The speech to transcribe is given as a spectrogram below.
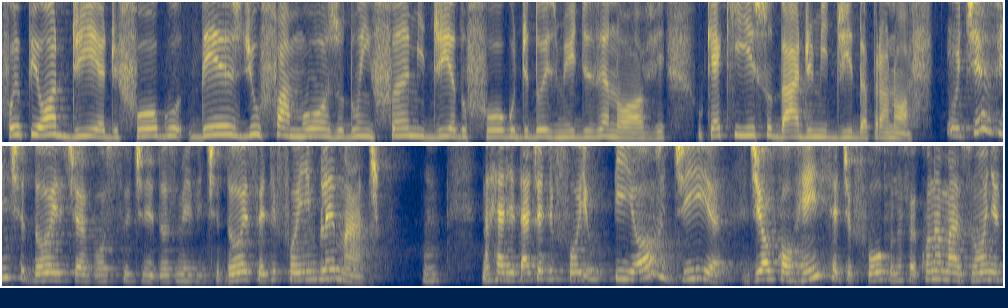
foi o pior dia de fogo desde o famoso do infame Dia do Fogo de 2019. O que é que isso dá de medida para nós? O dia 22 de agosto de 2022 ele foi emblemático. Né? Na realidade, ele foi o pior dia de ocorrência de fogo, né? foi quando a Amazônia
